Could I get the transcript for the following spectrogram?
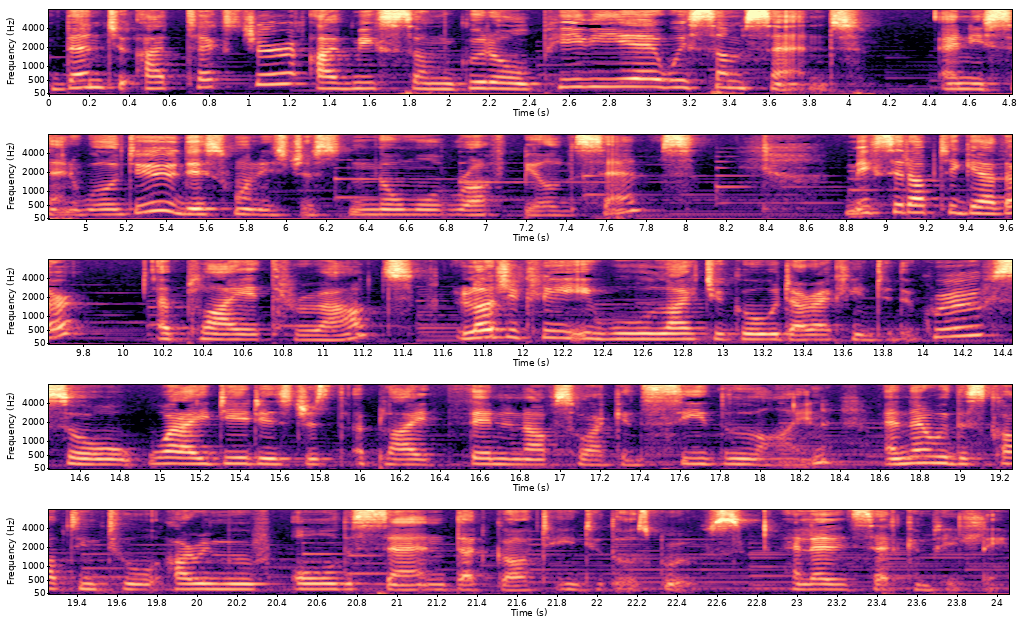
Then to add texture, I've mixed some good old PVA with some sand. Any sand will do, this one is just normal rough build sands. Mix it up together apply it throughout. Logically, it will like to go directly into the groove, so what I did is just apply it thin enough so I can see the line, and then with the sculpting tool, I remove all the sand that got into those grooves and let it set completely.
